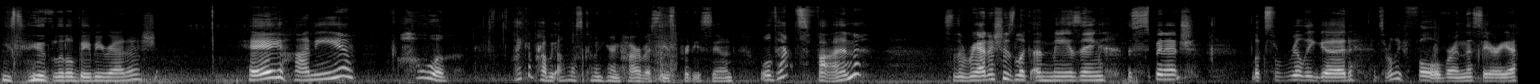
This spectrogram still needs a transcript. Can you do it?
You see this little baby radish? Hey, honey. Oh, I could probably almost come in here and harvest these pretty soon. Well, that's fun. So the radishes look amazing. The spinach looks really good. It's really full over in this area.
